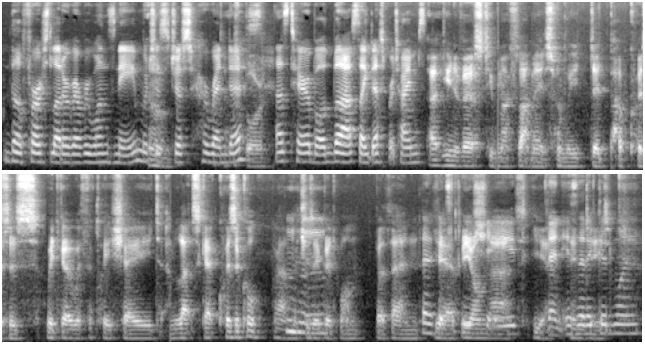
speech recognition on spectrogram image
the first letter of everyone's name, which is Oh, just horrendous. boring. That's terrible. But that's like desperate times. At university, with my flatmates, when we did pub quizzes, we'd go with the cliched um, "Let's get quizzical," um, which is a good one. But then, But yeah, beyond cliched, that, yeah, then is it a good one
